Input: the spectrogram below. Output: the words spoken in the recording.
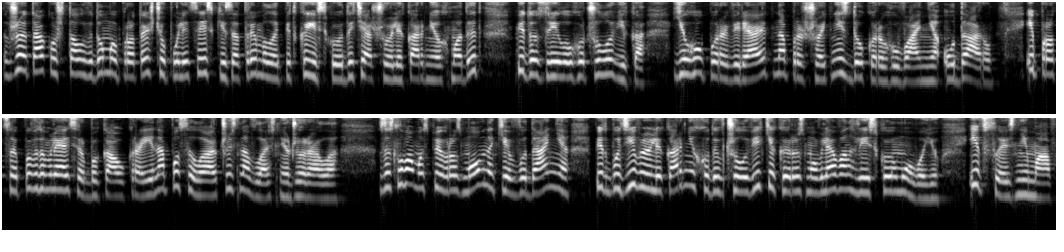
вже також стало відомо про те, що поліцейські затримали під київською дитячою лікарнею Охмадит підозрілого чоловіка. Його перевіряють на причетність до коригування удару. І про це повідомляє РБК Україна, посилаючись на власні джерела. За словами співрозмовників видання, під будівлю лікарні ходив чоловік, який розмовляв англійською мовою, і все знімав.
